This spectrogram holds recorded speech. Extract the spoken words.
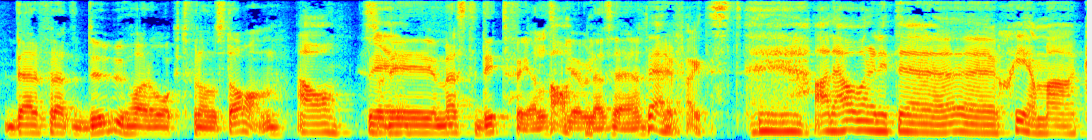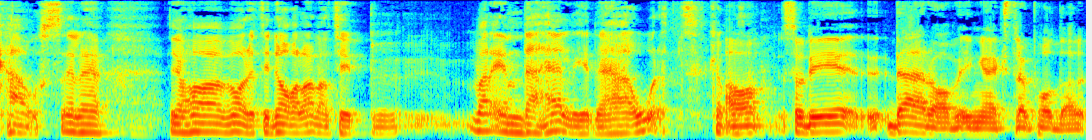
därför att du har åkt från stan. Ja, Så det är ju mest ditt fel skulle jag vilja säga. Det är det faktiskt. Ja, det har varit lite eh, schemakaos. Eller jag har varit i Dalarna typ varenda helg det här året. Kan man Ja, säga. så det är därav inga extra poddar.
